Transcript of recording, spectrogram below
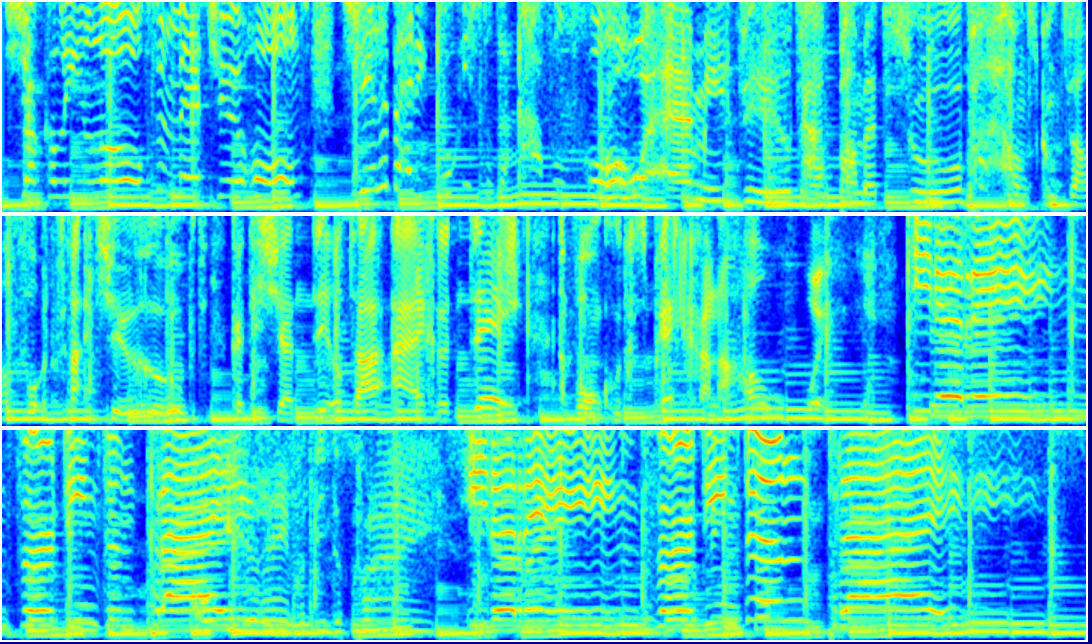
Jacqueline loopt met je hond. Chillen bij die tokkies tot de avond komt. Oh, Emmy deelt haar pan met soep. Hans komt al voordat je roept. Katisha deelt haar eigen thee. En voor een goed gesprek gaan naar Hallway. Iedereen verdient een prijs. Iedereen verdient een prijs. Iedereen verdient een prijs.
